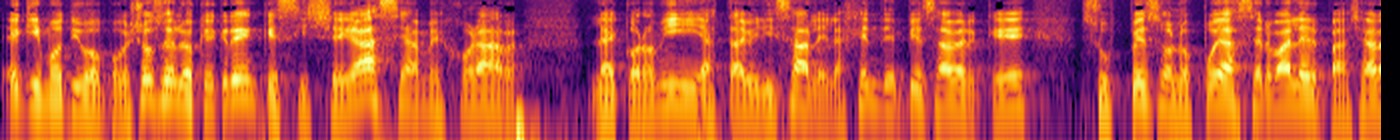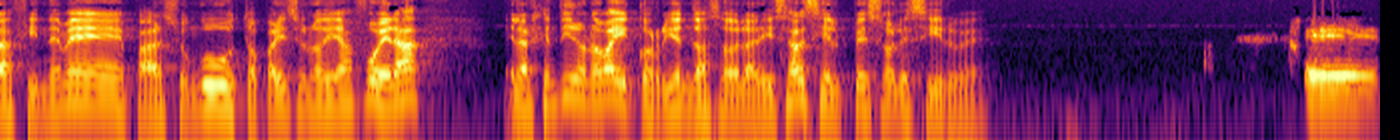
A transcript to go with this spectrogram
X motivo? Porque yo soy de los que creen que si llegase a mejorar la economía, estabilizarla y la gente empieza a ver que sus pesos los puede hacer valer para llegar a fin de mes, para darse un gusto, para irse unos días afuera, el argentino no va a ir corriendo a dolarizar si el peso le sirve. Eh,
